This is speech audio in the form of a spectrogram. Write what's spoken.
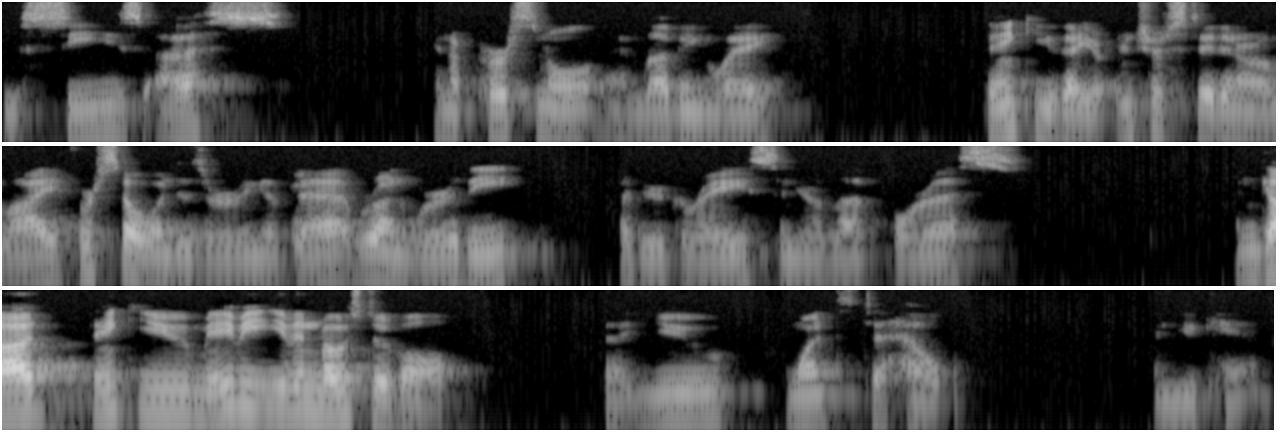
who sees us in a personal and loving way. Thank you that you're interested in our life. We're so undeserving of that. We're unworthy of your grace and your love for us. And God, thank you, maybe even most of all, that you want to help and you can.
